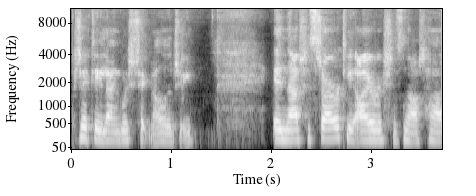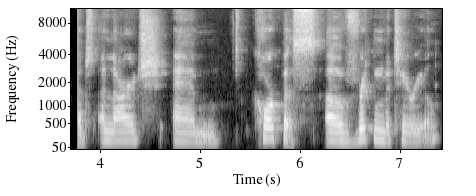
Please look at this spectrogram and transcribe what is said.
particularly language technology. In that historically, Irish has not had a large um, corpus of written material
